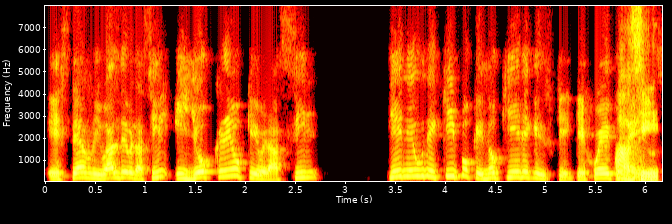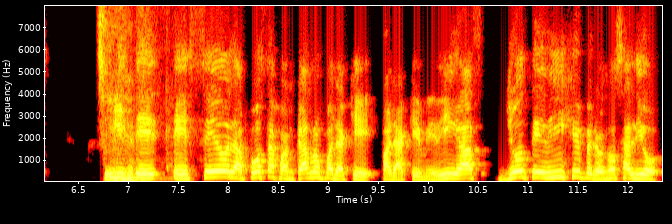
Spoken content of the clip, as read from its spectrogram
está el rival de Brasil y yo creo que Brasil tiene un equipo que no quiere que, que, juegue con ah, ellos y Te, cedo la posta, Juan Carlos, para que, para que me digas, yo te dije, pero no salió.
